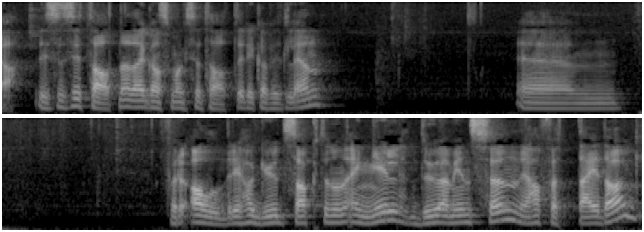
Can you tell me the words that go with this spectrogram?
ja, disse sitatene, Det er ganske mange sitater i kapittel 1. Um, ehm, For aldri har Gud sagt til noen engel, 'Du er min sønn, jeg har født deg i dag'.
